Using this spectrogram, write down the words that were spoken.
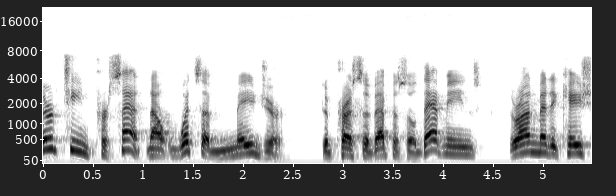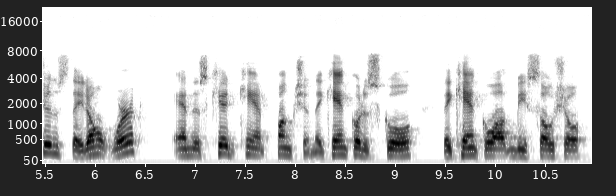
13%. Now, what's a major depressive episode? That means they're on medications, they don't work, and this kid can't function. They can't go to school, they can't go out and be social.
